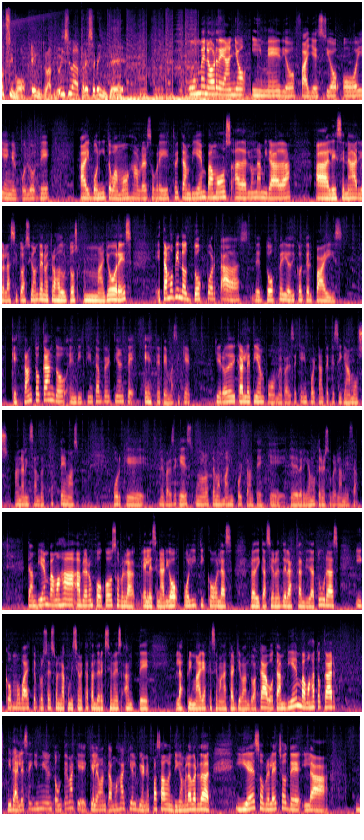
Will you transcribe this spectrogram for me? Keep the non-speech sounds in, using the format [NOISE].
Próximo en Radio Isla 1320. Un menor de año y medio falleció hoy en el pueblo de Ay Bonito. Vamos a hablar sobre esto y también vamos a darle una mirada al escenario, a la situación de nuestros adultos mayores. Estamos viendo dos portadas de dos periódicos del país que están tocando en distintas vertientes este tema. Así que quiero dedicarle tiempo. Me parece que es importante que sigamos analizando estos temas porque me parece que es uno de los temas más importantes que, deberíamos tener sobre la mesa. También vamos a hablar un poco sobre el escenario político, las radicaciones de las candidaturas y cómo va este proceso en la Comisión Estatal de Elecciones ante las primarias que se van a estar llevando a cabo. También vamos a tocar y darle seguimiento a un tema que, que levantamos aquí el viernes pasado en Dígame la Verdad y es sobre el hecho de la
